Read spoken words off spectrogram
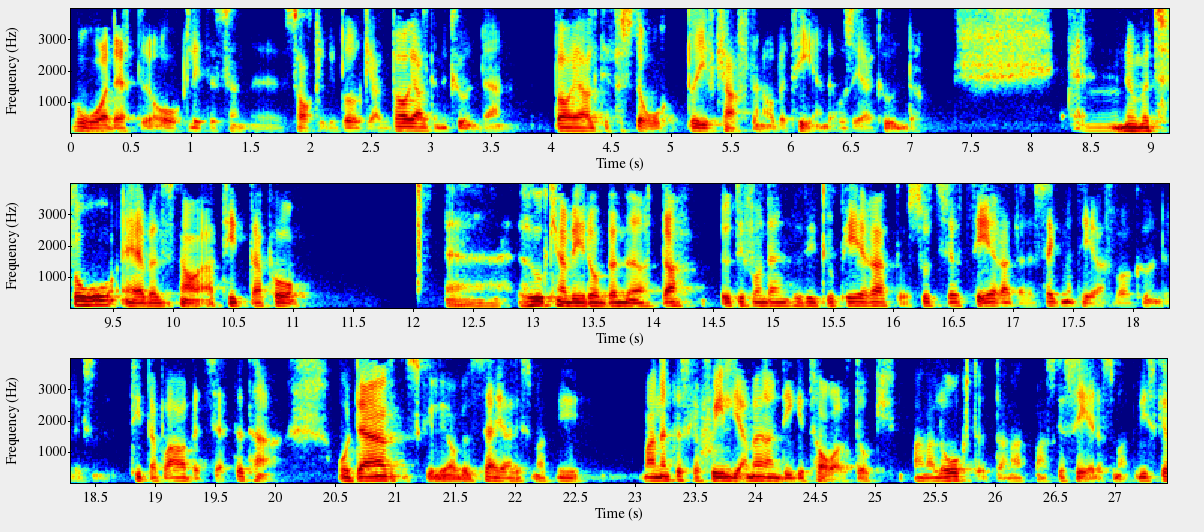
rådet och lite sen, saker vi brukar. Börja alltid med kunden. Börja alltid förstå drivkraften och beteende hos era kunder. Mm. Nummer två är väl snarare att titta på eh, hur kan vi då bemöta utifrån den hur vi grupperat och sorterat eller segmenterat våra kunder. Liksom, titta på arbetssättet här. Och där skulle jag väl säga liksom att vi, man inte ska skilja mellan digitalt och analogt utan att man ska se det som att vi ska,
